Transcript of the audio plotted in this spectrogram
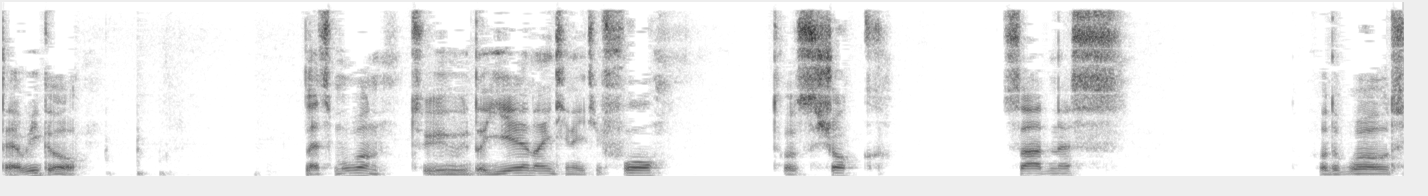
There we go. Let's move on to the year 1984. It was shock, sadness for the world,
